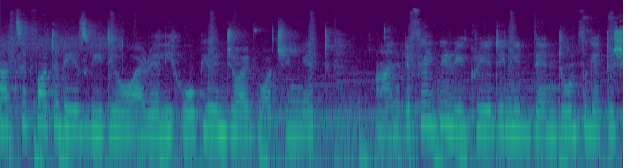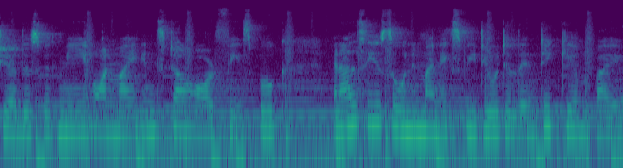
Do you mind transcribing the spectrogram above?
That's it for today's video. I really hope you enjoyed watching it. And if you'll be recreating it, then don't forget to share this with me on my Insta or Facebook. And I'll see you soon in my next video. Till then, take care. Bye.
